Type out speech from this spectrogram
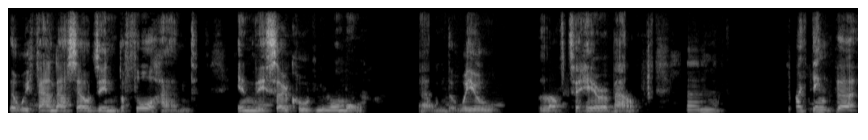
that we found ourselves in beforehand in the so-called normal um, that we all love to hear about. Um, I think that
